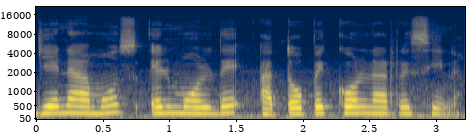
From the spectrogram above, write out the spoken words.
Llenamos el molde a tope con la resina.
